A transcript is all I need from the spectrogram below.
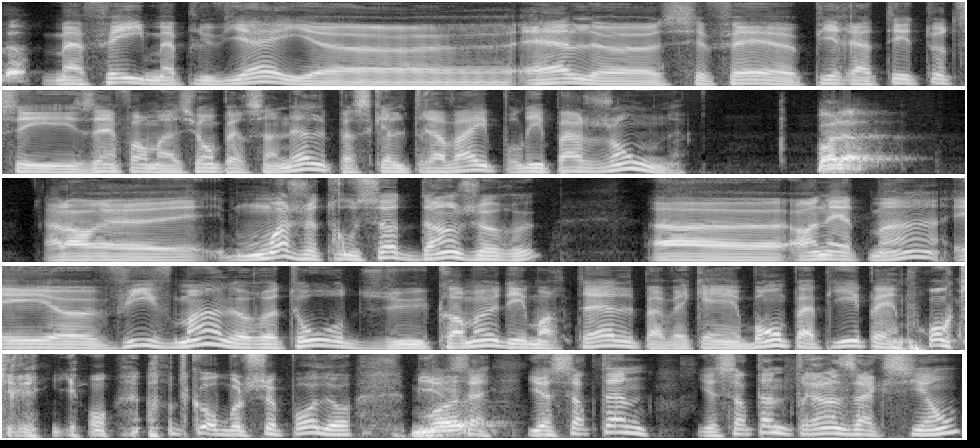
là? Ma fille, ma plus vieille, euh, elle euh, s'est fait euh, pirater toutes ses informations personnelles parce qu'elle travaille pour les pages jaunes. Voilà. Alors, euh, moi, je trouve ça dangereux, euh, honnêtement, et euh, vivement le retour du commun des mortels, avec un bon papier, puis un bon crayon. En tout cas, moi, je sais pas, là. Mais il y a Ouais. cer- il y, a certaines, il y a certaines transactions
